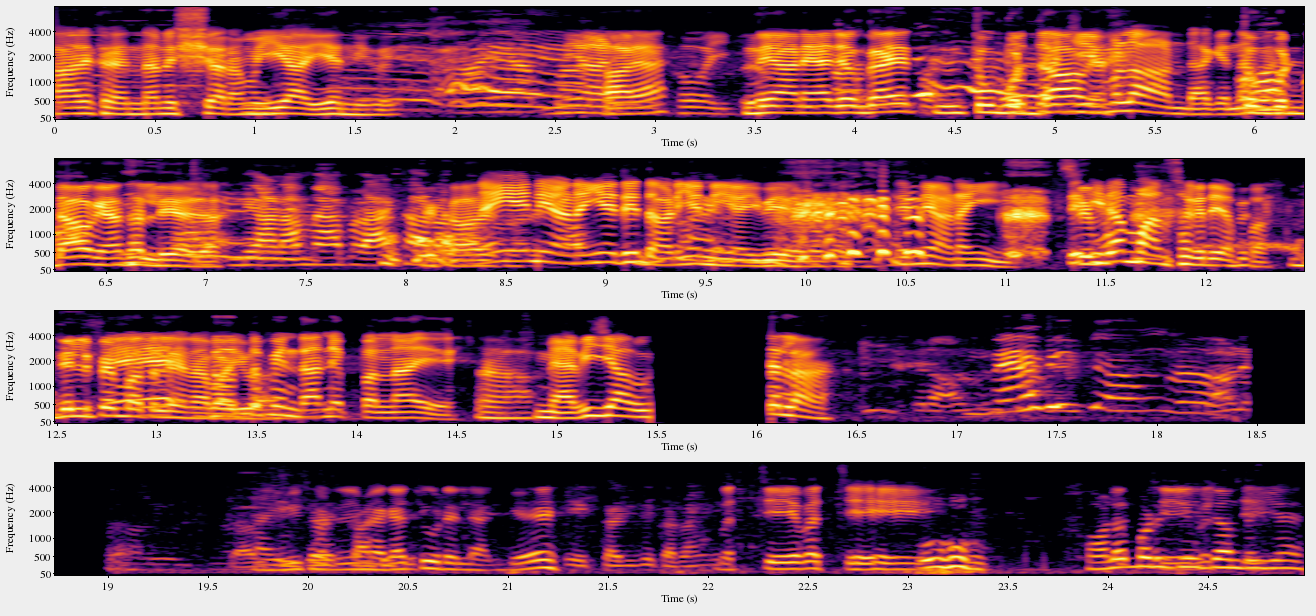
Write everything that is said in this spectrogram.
ਆ ਦੇਖ ਇਹਨਾਂ ਨੂੰ ਸ਼ਰਮ ਹੀ ਆਈ ਨਹੀਂ ਕੋਈ। ਆਇਆ? ਨਿਆਣਿਆਂ ਜੋਗਾ ਇਹ ਤੂੰ ਬੁੱਢਾ ਹੋ ਗਿਆ। ਜਿਮ ਲਾਣ ਦਾ ਕਹਿੰਦਾ। ਤੂੰ ਬੁੱਢਾ ਹੋ ਗਿਆ ਥੱਲੇ ਆ ਜਾ। ਨਿਆਣਾ ਮੈਂ ਭਰਾ ਬੇਕਾਰ ਨਹੀਂ ਇਹ ਨਿਆਣਾ ਹੀ ਹੈ, ਇਹਦੀ ਦਾੜੀਆਂ ਨਹੀਂ ਆਈ ਵੇਖ ਇਹ ਨਿਆਣਾ ਹੀ ਹੈ। ਤੇ ਇਹਦਾ ਮੰਨ ਸਕਦੇ ਆਪਾਂ? ਦਿਲ ਪੇ ਮਤ ਲੈਣਾ ਭਾਈ ਦੁੱਧ ਪਿੰਦਾ ਨਿਪਲਣਾ ਏ ਮੈਂ ਵੀ ਜਾਊਂ ਚੱਲਾਂ। ਮੈਂ ਵੀ ਜਾਊਂਗਾ। ਆਈ ਵੀ ਛੋਟੇ ਜਿਹੇ ਮੈਂ ਕਿਹਾ ਝੂਟੇ ਲੱਗ ਗਏ। ਇੱਕ ਵਾਰੀ ਤੇ ਕਰਾਂਗੇ। ਬੱਚੇ ਬੱਚੇ। ਉਹ ਸਾਲੇ ਬੜੀ ਚੀਜ਼ ਜਾਂਦੀ ਹੈ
